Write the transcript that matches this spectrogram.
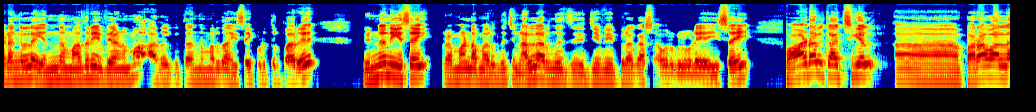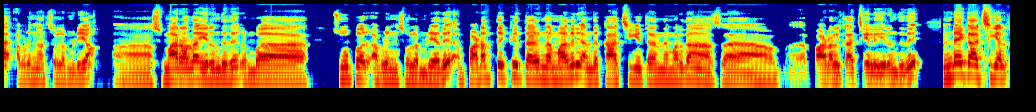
இடங்கள்ல என்ன மாதிரி வேணுமோ அதுக்கு தகுந்த மாதிரி தான் இசை கொடுத்துருப்பாரு. பின்னணி இசை பிரம்மாண்டமா இருந்துச்சு நல்லா இருந்துச்சு ஜிவி பிரகாஷ் அவர்களுடைய இசை. பாடல் காட்சிகள் பரவாயில்ல அப்படின்னு தான் சொல்ல முடியும். சுமாராக தான் இருந்தது. ரொம்ப சூப்பர் அப்படின்னு சொல்ல முடியாது. படத்துக்கு தகுந்த மாதிரி அந்த காட்சிக்கு தகுந்த மாதிரி தான் ச- பாடல் காட்சிகள் இருந்தது. சண்டை காட்சிகள்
